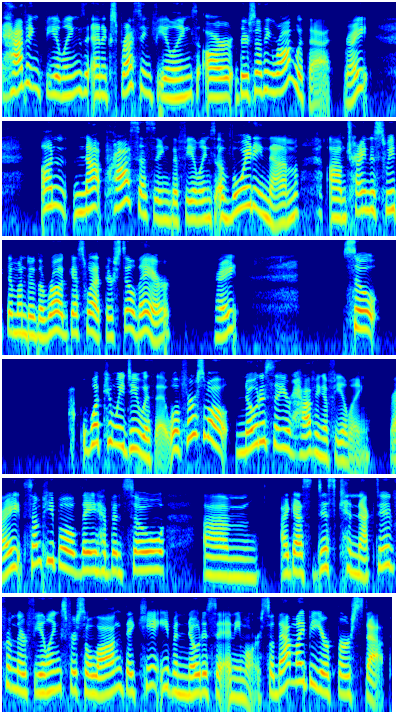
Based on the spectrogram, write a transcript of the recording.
having feelings and expressing feelings are, there's nothing wrong with that, right? Un, not processing the feelings, avoiding them, um, trying to sweep them under the rug, guess what? They're still there, right? So what can we do with it? Well, first of all, notice that you're having a feeling, right? Some people, they have been so, um, I guess, disconnected from their feelings for so long, they can't even notice it anymore. So that might be your first step,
